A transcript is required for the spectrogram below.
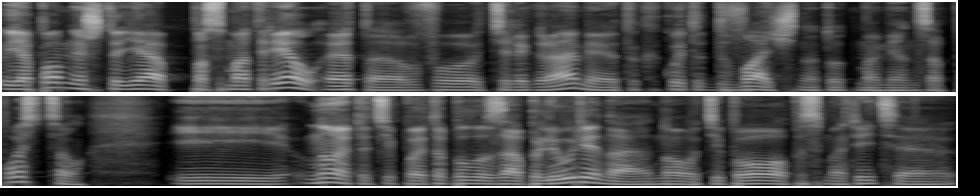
я помню, что я посмотрел это в Телеграме, это какой-то двач на тот момент запостил, и, ну, это, типа, это было заблюрено, но, типа, о, посмотрите,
